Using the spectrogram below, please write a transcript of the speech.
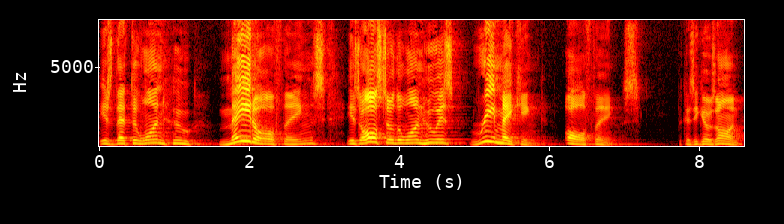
is that the one who made all things is also the one who is remaking all things. Because he goes on,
